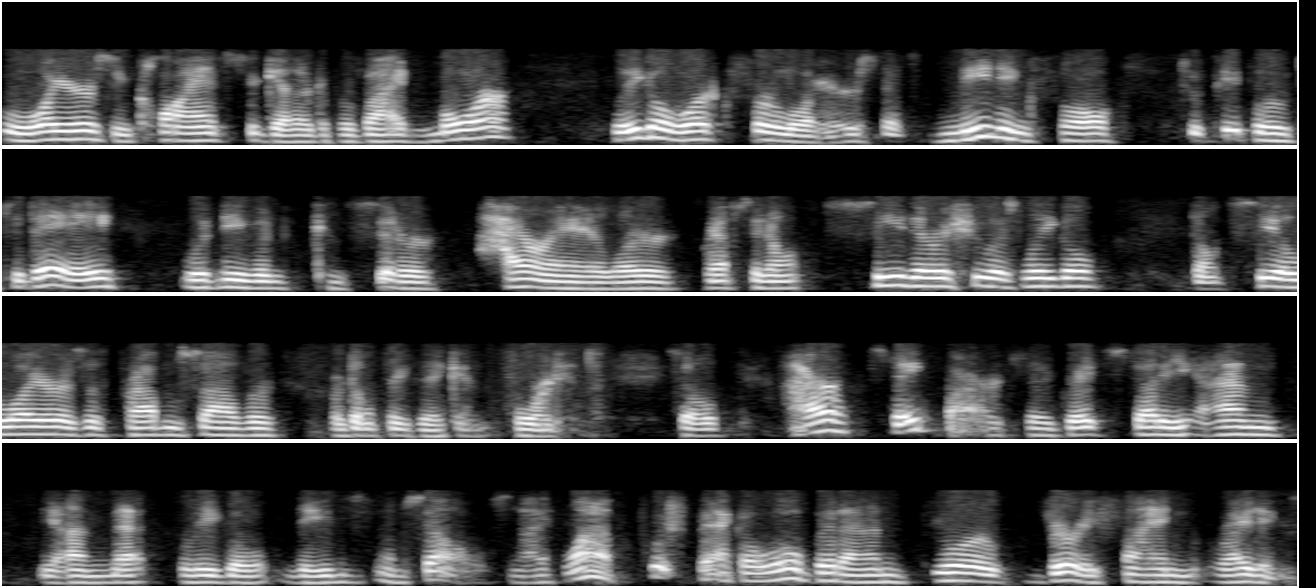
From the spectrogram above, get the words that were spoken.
lawyers and clients together to provide more legal work for lawyers that's meaningful to people who today wouldn't even consider hiring a lawyer. Perhaps they don't see their issue as legal, don't see a lawyer as a problem solver, or don't think they can afford it. So our state bar did a great study on the unmet legal needs themselves. And I want to push back a little bit on your very fine writings.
